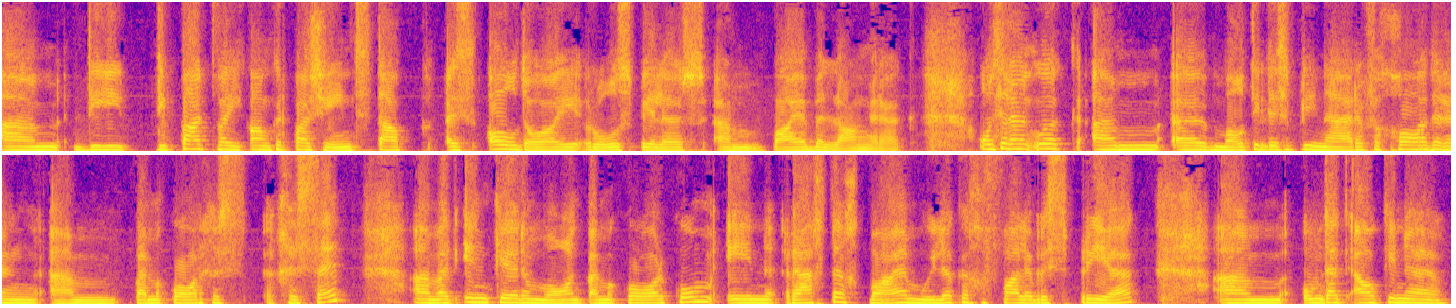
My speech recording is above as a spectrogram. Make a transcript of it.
um die die pad wat die kankerpasiënt stap is al daai rolspelers um baie belangrik. Ons het dan ook um 'n multidissiplinêre vergadering um bymekaar ges, gesit um wat een keer 'n maand bymekaar kom en regtig baie moeilike gevalle bespreek um omdat elkeen 'n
